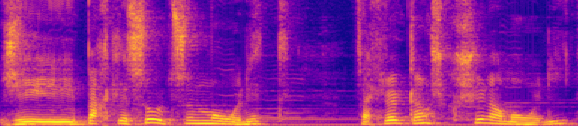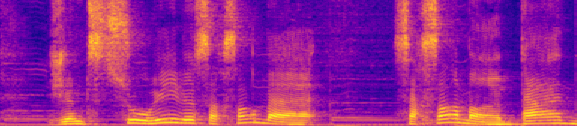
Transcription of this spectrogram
J'ai parqué ça au-dessus de mon lit. Fait que là, quand je suis couché dans mon lit, j'ai une petite souris, là, ça ressemble à. Ça ressemble à un pad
